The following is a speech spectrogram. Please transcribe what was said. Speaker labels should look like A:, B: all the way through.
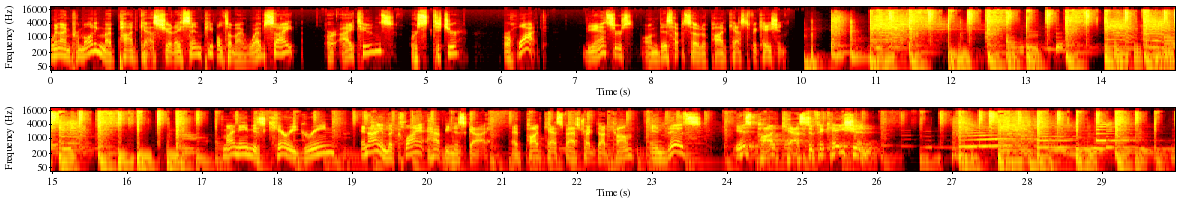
A: When I'm promoting my podcast, should I send people to my website or iTunes or Stitcher or what? The answers on this episode of Podcastification. My name is Carey Green, and I am the client happiness guy at podcastfasttrack.com, and this is Podcastification.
